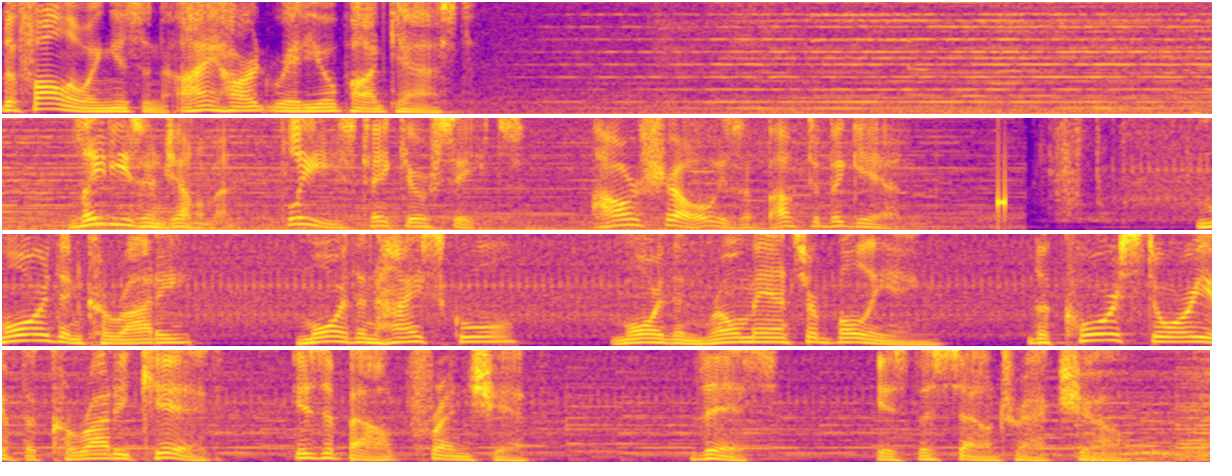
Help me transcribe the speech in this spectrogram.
The following is an iHeartRadio podcast. Ladies and gentlemen, please take your seats. Our show is about to begin. More than karate, more than high school, more than romance or bullying, the core story of The Karate Kid is about friendship. This is the Soundtrack Show.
